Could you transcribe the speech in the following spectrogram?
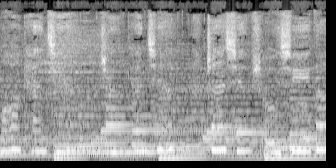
我看见，真看见这些熟悉的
